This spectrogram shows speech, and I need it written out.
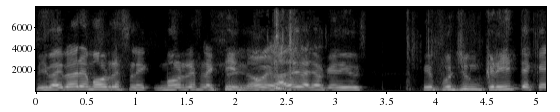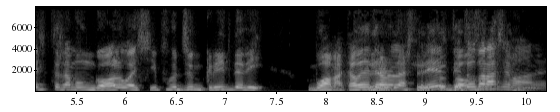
m'hi vaig veure molt, reflec, molt reflectit, Sí. no? A vegades allò que dius, que fots un crit d'aquestos amb un gol o així, fots un crit de dir, buah, m'acabo de Sí, treure les sí, tres de tota la setmana.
